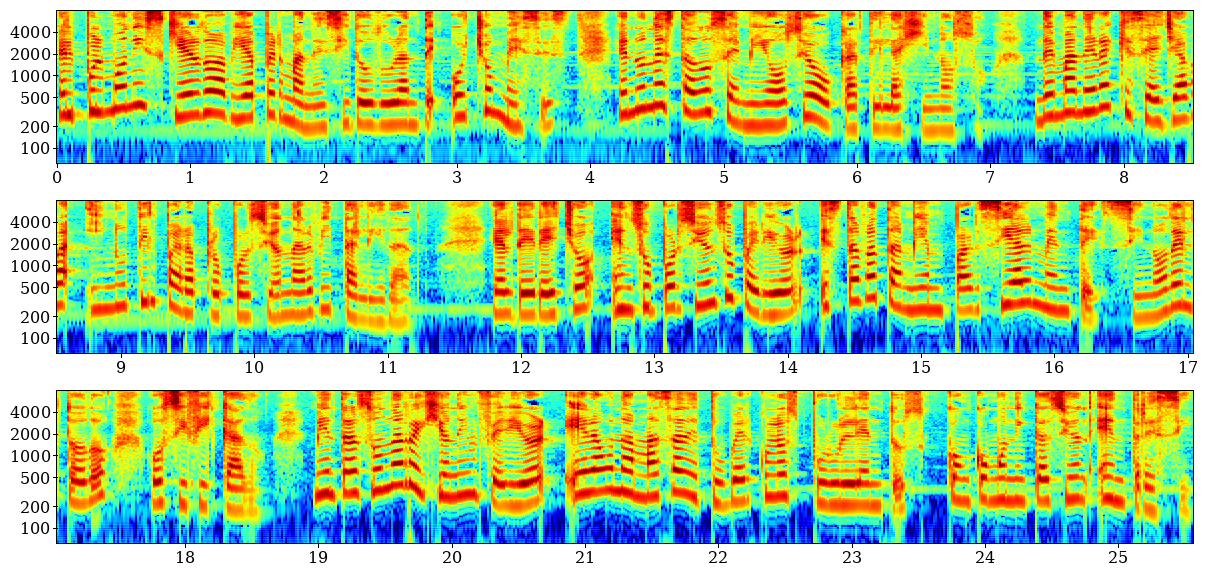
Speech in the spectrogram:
El pulmón izquierdo había permanecido durante ocho meses en un estado semióseo o cartilaginoso, de manera que se hallaba inútil para proporcionar vitalidad. El derecho, en su porción superior, estaba también parcialmente, si no del todo, osificado, mientras una región inferior era una masa de tubérculos purulentos con comunicación entre sí.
